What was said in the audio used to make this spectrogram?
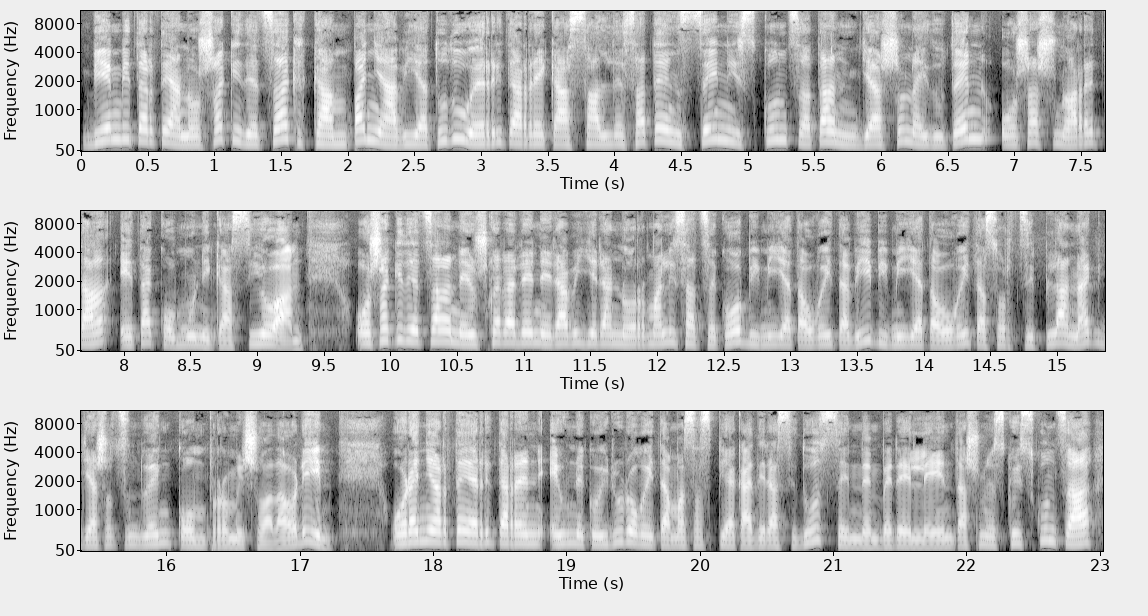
Bien bitartean osakidetzak kanpaina abiatu du herritarrek azaldezaten zein hizkuntzatan jaso nahi duten osasun harreta eta komunikazioa. Osakidetzan euskararen erabilera normalizatzeko 2022-2028 planak jasotzen duen konpromisoa da hori. Orain arte herritarren euneko irurogeita zazpiak adierazi du zein den bere lehentasunezko hizkuntza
